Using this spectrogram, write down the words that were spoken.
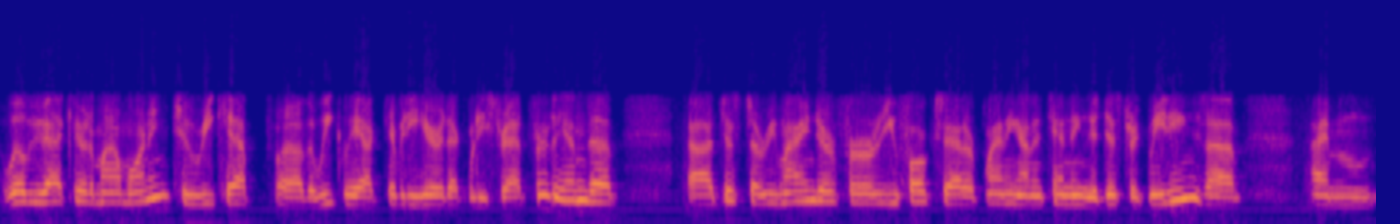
we'll be back here tomorrow morning to recap uh, the weekly activity here at Equity Stratford and uh, uh, just a reminder for you folks that are planning on attending the district meetings. Uh, I'm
